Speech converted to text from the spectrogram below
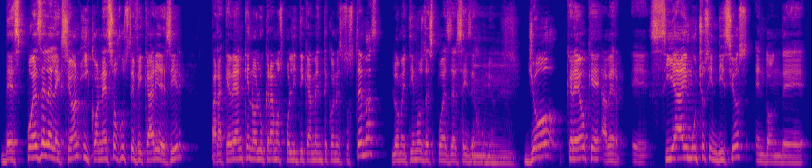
después de la elección y con eso justificar y decir, para que vean que no lucramos políticamente con estos temas, lo metimos después del 6 de junio. Mm, Yo creo que, a ver, eh, sí hay muchos indicios en donde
